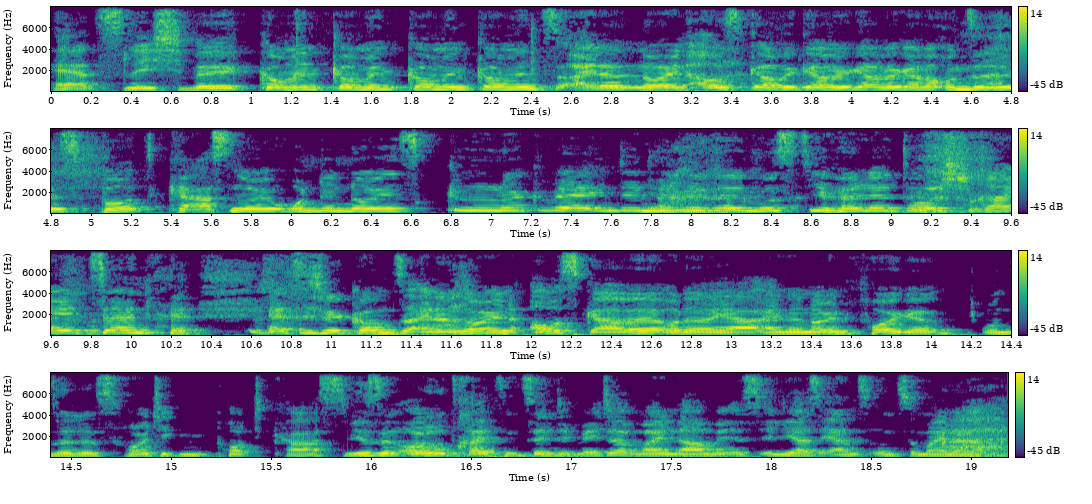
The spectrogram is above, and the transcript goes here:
Herzlich willkommen, kommen, kommen, kommen zu einer neuen Ausgabe, Gabe, Gabe, Gabe unseres Podcasts. Neue Runde, neues Glück. Wer in den Himmel will, muss die Hölle durchschreiten. Herzlich willkommen zu einer neuen Ausgabe oder ja, einer neuen Folge unseres heutigen Podcasts. Wir sind eure 13 Zentimeter. Mein Name ist Elias Ernst und zu meiner Ah,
